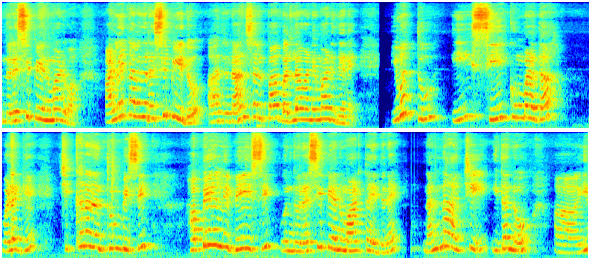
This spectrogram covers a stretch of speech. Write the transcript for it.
ಒಂದು ರೆಸಿಪಿಯನ್ನು ಮಾಡುವ. ಹಳೆ ಕಾಲದ ರೆಸಿಪಿ ಇದು, ಆದರೆ ನಾನು ಸ್ವಲ್ಪ ಬದಲಾವಣೆ ಮಾಡಿದ್ದೇನೆ. ಇವತ್ತು ಈ ಸಿಹಿ ಕುಂಬಳದ ಒಳಗೆ ಚಿಕನನ್ನು ತುಂಬಿಸಿ ಹಬ್ಬೆಯಲ್ಲಿ ಬೇಯಿಸಿ ಒಂದು ರೆಸಿಪಿಯನ್ನು ಮಾಡ್ತಾ ಇದ್ದೇನೆ. ನನ್ನ ಅಜ್ಜಿ ಇದನ್ನು ಈ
